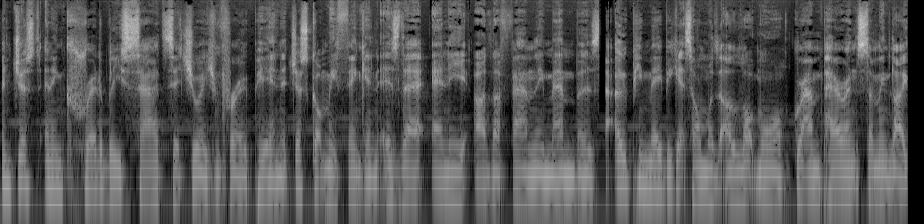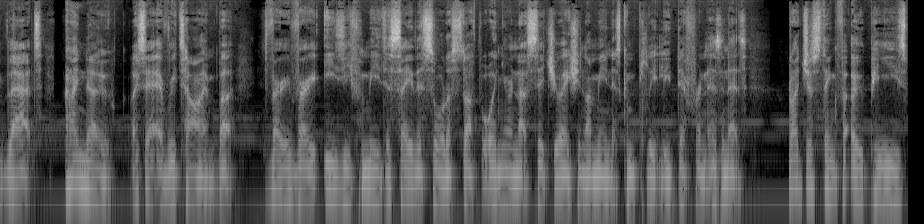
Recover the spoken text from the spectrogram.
And just an incredibly sad situation for OP. And it just got me thinking is there any other family members that OP maybe gets on with a lot more, grandparents, something like that? And I know I say it every time, but it's very, very easy for me to say this sort of stuff. But when you're in that situation, I mean, it's completely different, isn't it? But I just think for OP's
